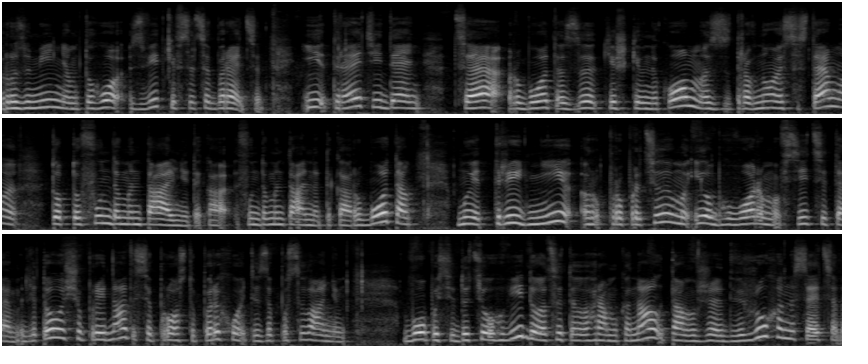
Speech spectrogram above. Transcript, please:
розумінням того, звідки все це береться. І третій день це робота з кишківником, з травною системою, тобто фундаментальні така, фундаментальна така робота. Ми три дні пропрацюємо і обговоримо всі ці теми. Для того, щоб приєднатися, просто переходьте за посиланням в описі до цього відео. Це телеграм-канал, там вже двіжуха несеться.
